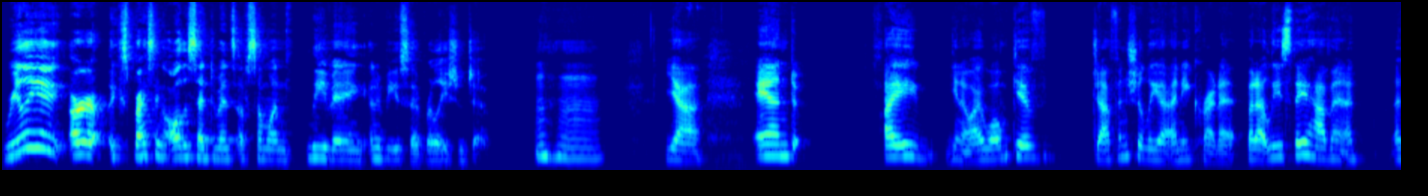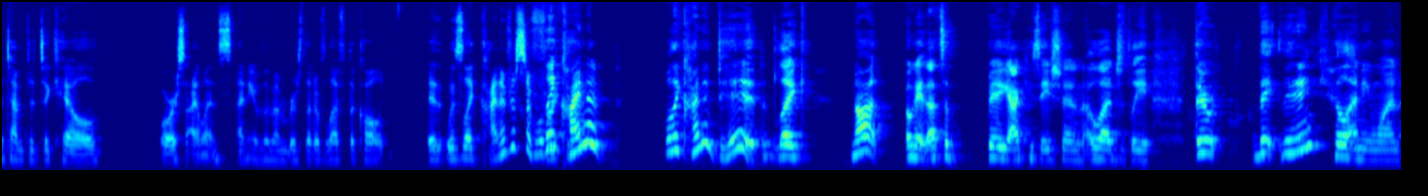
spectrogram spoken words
really are expressing all the sentiments of someone leaving an abusive relationship. Mm-hmm. Yeah. And I, you know, I won't give Jeff and Shaleia any credit, but at least they haven't a- attempted to kill or silence any of the members that have left the cult. It was like kind of just a Well, they kind of, well, they kind of did. Like, not okay. That's a big accusation. Allegedly, they they they didn't kill anyone,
